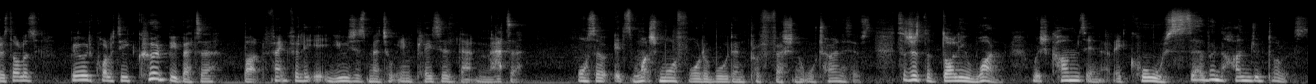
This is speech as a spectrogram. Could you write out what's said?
US dollars, build quality could be better, but thankfully it uses metal in places that matter. Also, it's much more affordable than professional alternatives, such as the Dolly One, which comes in at a cool $700.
